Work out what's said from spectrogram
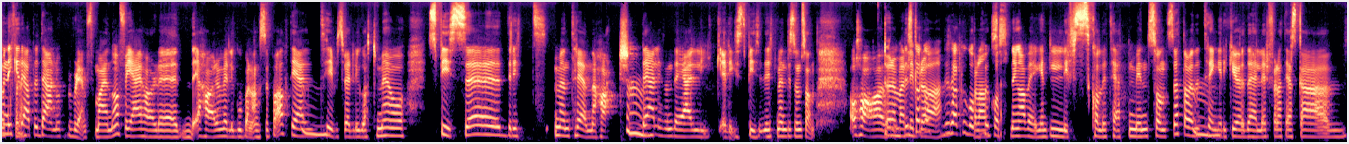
Men ikke det at det er noe problem for meg nå, for jeg har, det, jeg har en veldig god balanse på alt. Jeg Mm. trives veldig godt med å spise dritt, men trene hardt. Mm. Det er liksom det jeg liker. Jeg liker å spise dritt, men liksom sånn å ha det, skal gå, det skal ikke gå balanse. på bekostning av egentlig livskvaliteten min sånn sett. Og det Mm. trenger ikke gjøre det heller for at jeg skal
